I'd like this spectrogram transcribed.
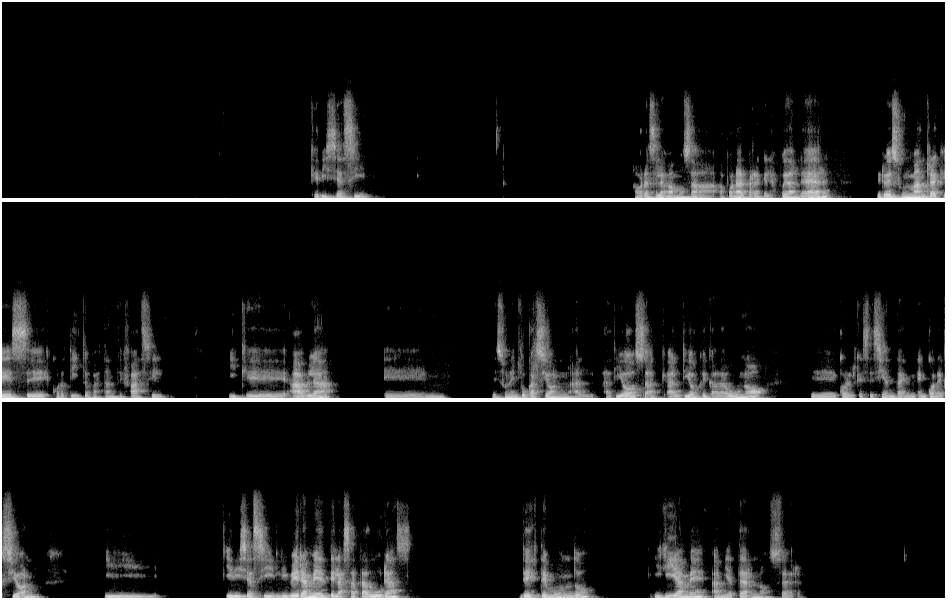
que dice así. Ahora se las vamos a, poner para que las puedan leer, pero es un mantra que es, cortito, es bastante fácil y que habla, eh, es una invocación al, a Dios, al Dios que cada uno eh, con el que se sienta en, conexión y, y dice así, libérame de las ataduras de este mundo y guíame a mi eterno ser.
